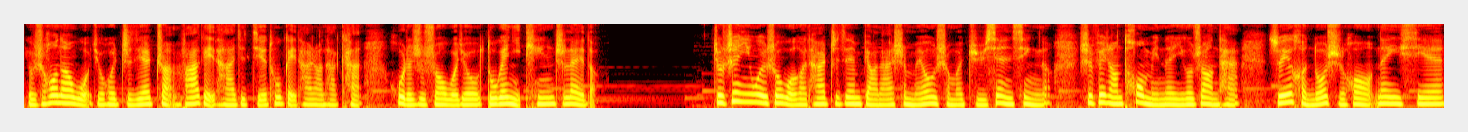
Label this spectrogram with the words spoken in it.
有时候呢，我就会直接转发给他，就截图给他让他看，或者是说我就读给你听之类的。就正因为说我和他之间表达是没有什么局限性的，是非常透明的一个状态，所以很多时候那一些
